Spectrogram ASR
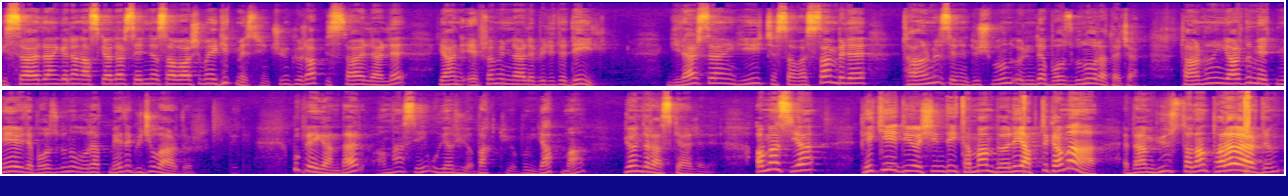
İsrail'den gelen askerler seninle savaşmaya gitmesin. Çünkü Rab İsraillerle yani Eframinlerle birlikte değil. Gidersen yiğitçe savaşsan bile Tanrı senin düşmanın önünde bozgunu uğratacak. Tanrı'nın yardım etmeye ve bozgunu uğratmaya da gücü vardır. Dedi. Bu peygamber Amasya'yı uyarıyor. Bak diyor bunu yapma. Gönder askerleri. Amasya peki diyor şimdi tamam böyle yaptık ama e, ben 100 talant para verdim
